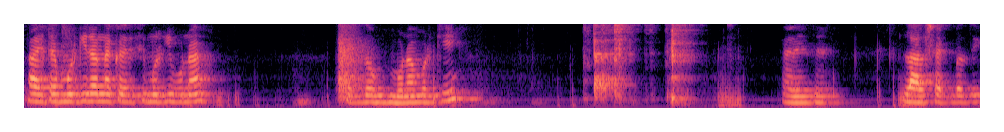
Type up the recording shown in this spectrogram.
আর এটা মুরগি রান্না করে দিছি, মুরগি বোনা একদম বোনা মুরগি। আর এই যে লাল শাক ভাজি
